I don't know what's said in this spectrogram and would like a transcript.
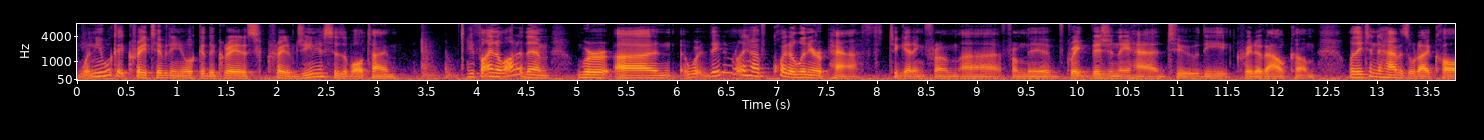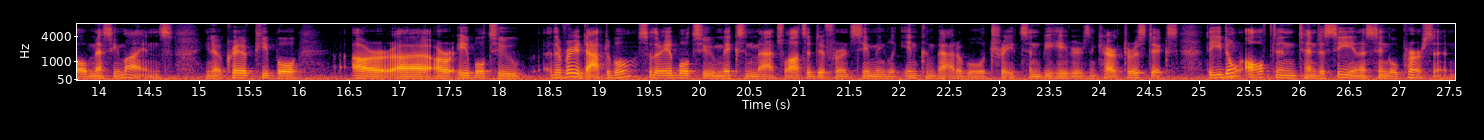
when you look at creativity and you look at the greatest creative geniuses of all time, you find a lot of them were, uh, were they didn't really have quite a linear path to getting from uh, from the great vision they had to the creative outcome. What they tend to have is what I call messy minds. You know, creative people are uh, are able to they're very adaptable, so they're able to mix and match lots of different seemingly incompatible traits and behaviors and characteristics that you don't often tend to see in a single person.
